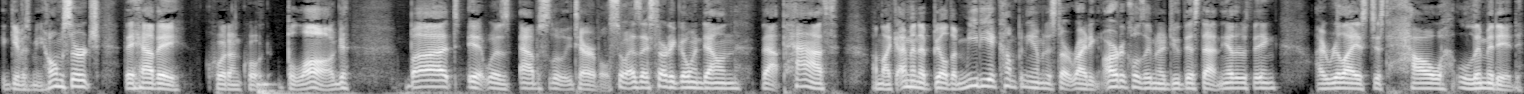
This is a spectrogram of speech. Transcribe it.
It gives me home search. They have a quote unquote blog, but it was absolutely terrible. So as I started going down that path, I'm like, I'm going to build a media company. I'm going to start writing articles. I'm going to do this, that, and the other thing. I realized just how limited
